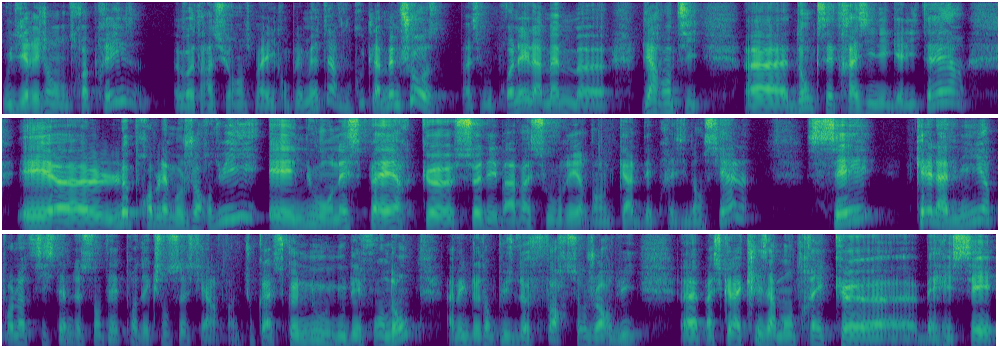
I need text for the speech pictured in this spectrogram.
ou dirigeant d'entreprise, votre assurance maladie complémentaire vous coûte la même chose, parce que vous prenez la même euh, garantie. Euh, donc c'est très inégalitaire. Et euh, le problème aujourd'hui, et nous on espère que ce débat va s'ouvrir dans le cadre des présidentielles, c'est quel avenir pour notre système de santé et de protection sociale? Enfin, en tout cas, ce que nous, nous défendons, avec d'autant plus de force aujourd'hui, euh, parce que la crise a montré que euh, ben, c'est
